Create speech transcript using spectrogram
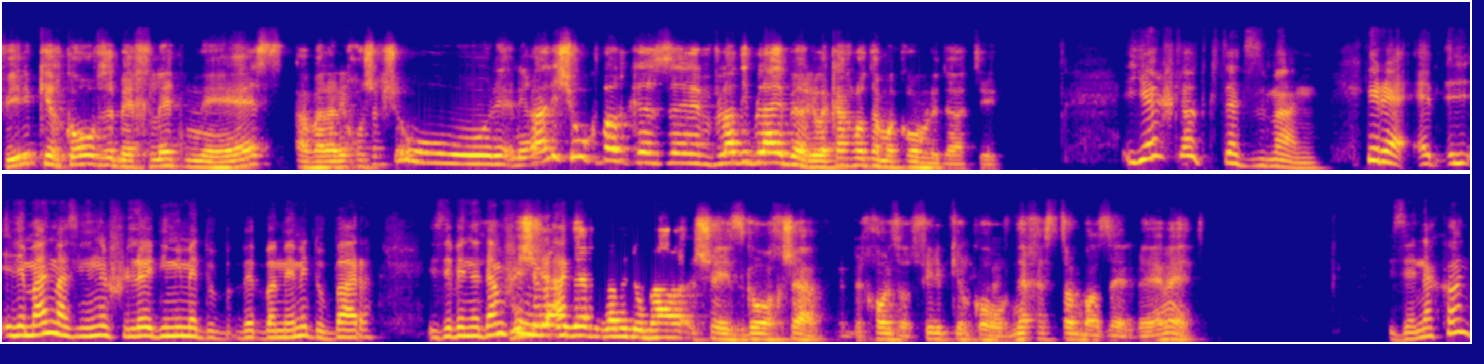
פיליפ קירקורוב זה בהחלט נס, אבל אני חושב שהוא... נראה לי שהוא כבר כזה... ולאדי בלייברג לקח לו את המקום לדעתי. יש לו עוד קצת זמן. תראה, אה, למען מאזיננו שלא יודעים מדוב- במה מדובר, זה בן אדם מי שלא שנראה... יודע במה מדובר, שיסגור עכשיו. בכל זאת, פיליפ קירקורוב, נכס צאן ברזל, באמת. זה נכון.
